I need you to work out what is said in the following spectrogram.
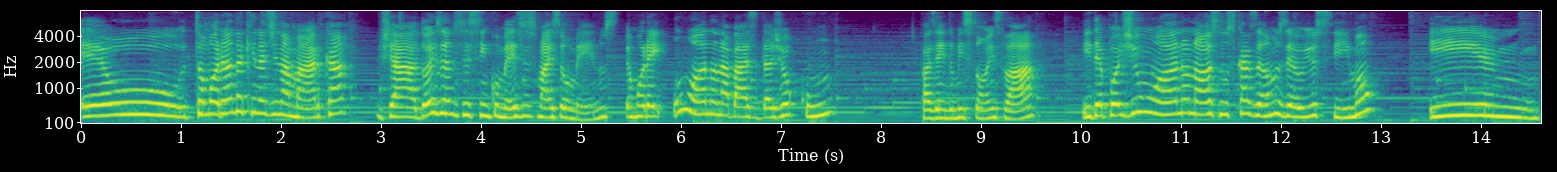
Eu tô morando aqui na Dinamarca já há dois anos e cinco meses, mais ou menos. Eu morei um ano na base da Jocum, fazendo missões lá. E depois de um ano, nós nos casamos, eu e o Simon, e,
